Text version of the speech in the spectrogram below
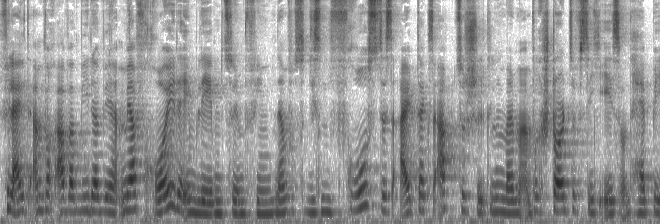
vielleicht einfach aber wieder mehr Freude im Leben zu empfinden, einfach so diesen Frust des Alltags abzuschütteln, weil man einfach stolz auf sich ist und happy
